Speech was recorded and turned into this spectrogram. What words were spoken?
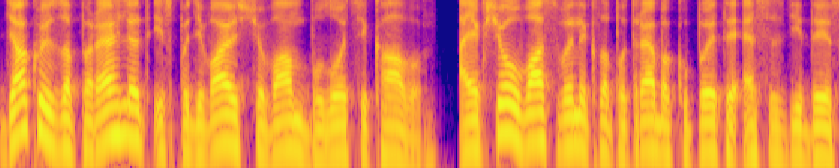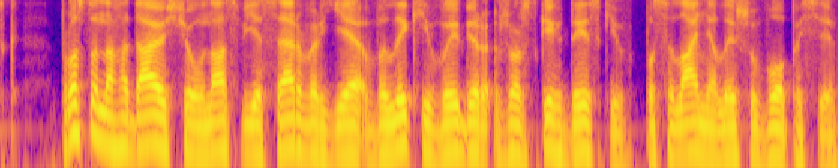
Дякую за перегляд і сподіваюся, що вам було цікаво. А якщо у вас виникла потреба купити SSD-диск, просто нагадаю, що у нас в є сервер є великий вибір жорстких дисків, посилання лише в описі.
